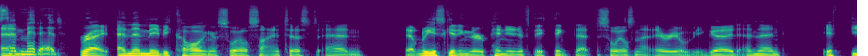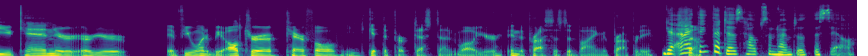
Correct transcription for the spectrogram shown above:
And- submitted. Right. And then maybe calling a soil scientist and at least getting their opinion if they think that the soils in that area would be good. And then if you can or, or you're if you want to be ultra careful, you get the perc test done while you're in the process of buying the property. Yeah, and So- I think that does help sometimes with the sale.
